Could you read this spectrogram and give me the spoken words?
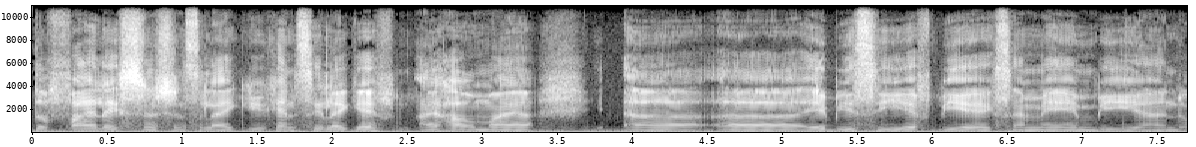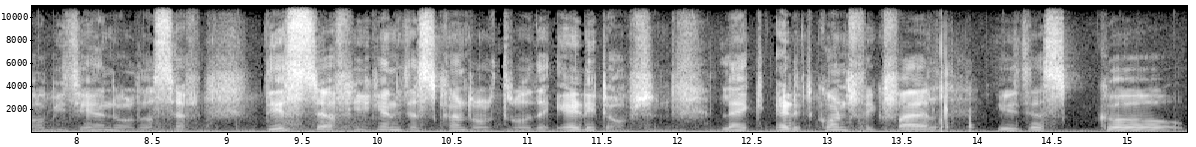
the file extensions like you can see like if I have my uh, uh, ABC, FBX, MAMB and OBJ and all those stuff this stuff you can just control through the edit option. Like edit config file you just go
